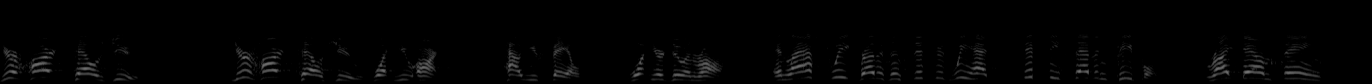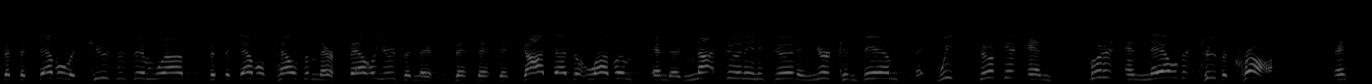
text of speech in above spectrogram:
your heart tells you, your heart tells you what you aren't, how you failed, what you're doing wrong. And last week, brothers and sisters, we had 57 people write down things that the devil accuses them of, that the devil tells them they're failures and they're, that, that, that God doesn't love them and they're not doing any good and you're condemned. We took it and put it and nailed it to the cross, and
